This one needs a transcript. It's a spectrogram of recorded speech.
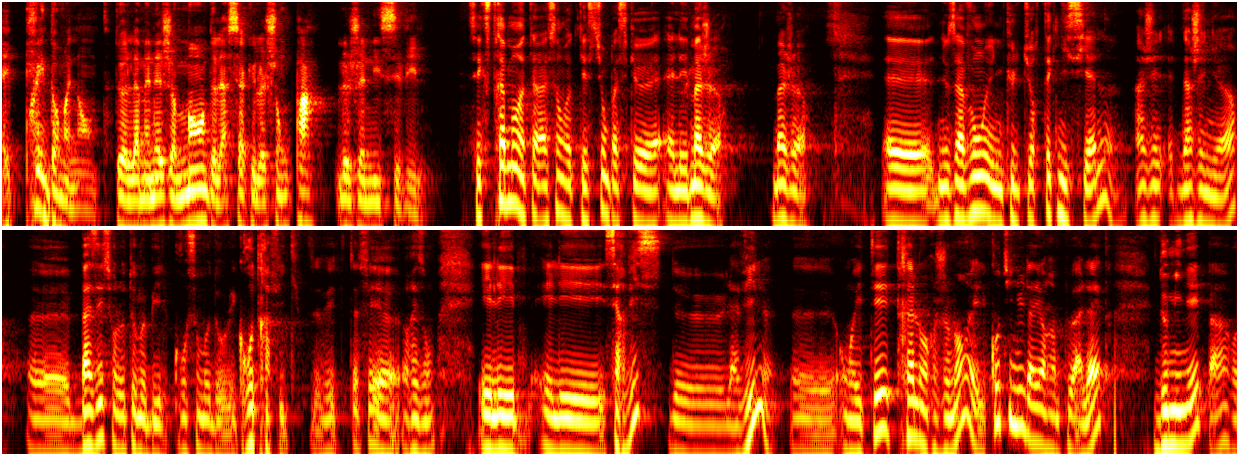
et prédominante de l'aménagement de la circulation par le génie civil? C'est extrêmement intéressant votre question parce qu'elle est majeure. Majeure. Euh, nous avons une culture technicienne d'ingénieurs euh, basée sur l'automobile, grosso modo, les gros trafics. Vous avez tout à fait euh, raison. Et les, et les services de la ville euh, ont été très largement, et continuent d'ailleurs un peu à l'être, dominés par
